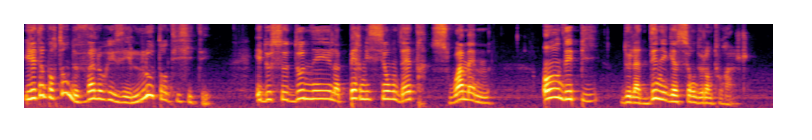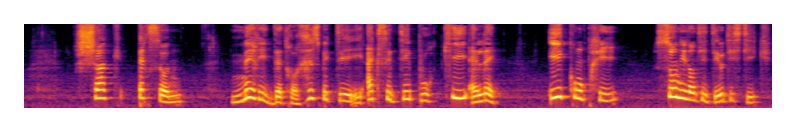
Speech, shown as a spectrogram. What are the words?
il est important de valoriser l'authenticité et de se donner la permission d'être soi-même, en dépit de la dénégation de l'entourage. Chaque personne mérite d'être respectée et acceptée pour qui elle est, y compris son identité autistique.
